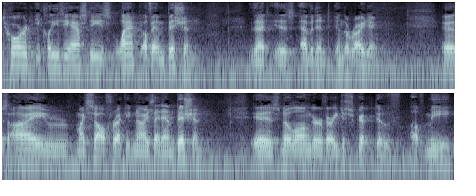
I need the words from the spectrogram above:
toward Ecclesiastes' lack of ambition that is evident in the writing. As I myself recognize that ambition is no longer very descriptive of me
